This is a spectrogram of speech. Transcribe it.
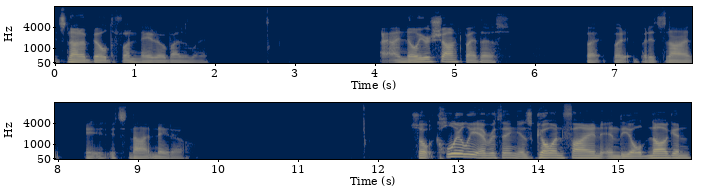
It's not a bill to fund NATO, by the way. I, I know you're shocked by this, but but but it's not. It, it's not NATO. So clearly everything is going fine in the old noggin.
